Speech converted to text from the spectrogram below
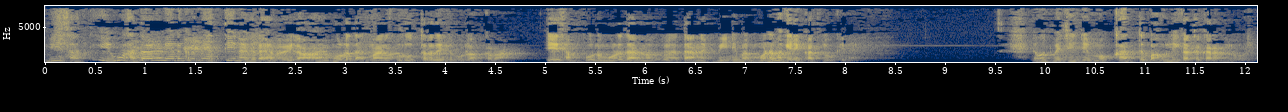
මේ සතිය ඒව හදාගෙන යන ක්‍රමයක් තියෙනවා. ඒකට හැම වෙලාවෙම මූලධර්ම අනුකූල උත්තර දෙන්න පුළුවන්කම. ඒ සම්පූර්ණ මූලධර්ම දන්න මිනිමම් මොනම කෙනෙක්වත් ලෝකේ නැහැ. නමුත් මෙතෙන්දී මොකද්ද බහුලීගත කරන්න ඕනේ?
